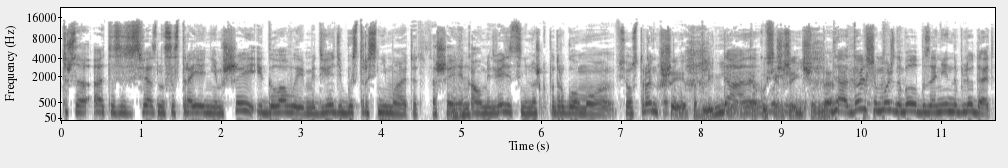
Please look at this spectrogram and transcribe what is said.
потому что это связано со строением шеи и головы. Медведи быстро снимают этот ошейник, mm-hmm. а у медведицы немножко по-другому все устроено. Шея поэтому... подлиннее, да, как у всех общем, женщин, да. Да, дольше можно было бы за ней наблюдать.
